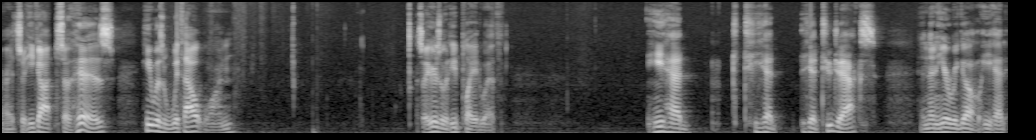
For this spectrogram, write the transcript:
All right, so he got so his he was without one. So here's what he played with he had he had he had two jacks, and then here we go. He had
